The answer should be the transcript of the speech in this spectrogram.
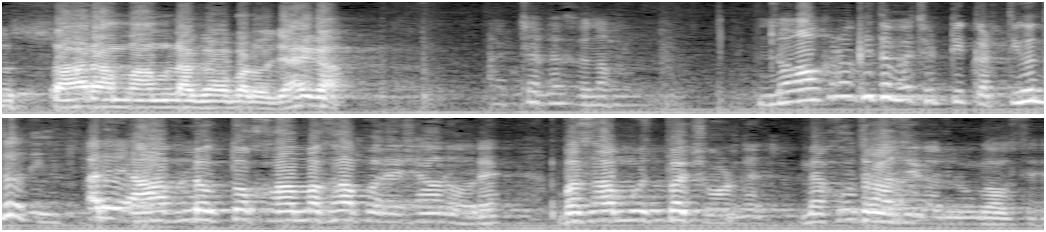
तो सारा मामला गड़बड़ हो जाएगा। अच्छा तो सुनो। नौकरों की तो मैं छुट्टी करती हूँ दो दिन अरे आप लोग तो खामखा परेशान हो रहे हैं। बस आप मुझ पर छोड़ दें। मैं खुद राज़ी कर लूँगा उसे।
